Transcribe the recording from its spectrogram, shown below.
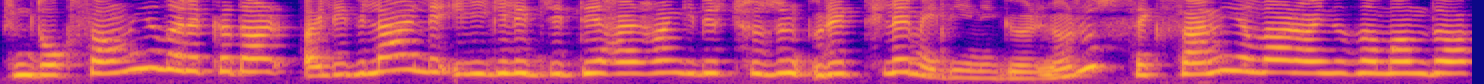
Şimdi 90'lı yıllara kadar Alevilerle ilgili ciddi herhangi bir çözüm üretilemediğini görüyoruz. 80'li yıllar aynı zamanda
